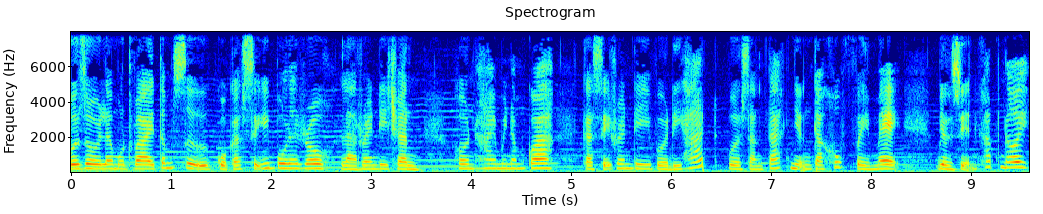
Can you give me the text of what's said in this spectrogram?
Vừa rồi là một vài tâm sự của ca sĩ Bolero là Randy Trần. Hơn 20 năm qua, ca sĩ Randy vừa đi hát, vừa sáng tác những ca khúc về mẹ, biểu diễn khắp nơi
